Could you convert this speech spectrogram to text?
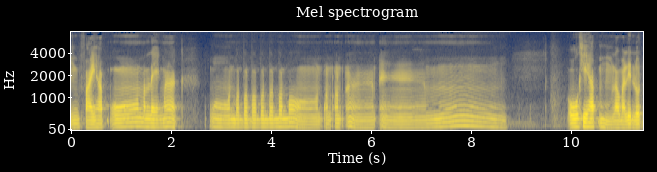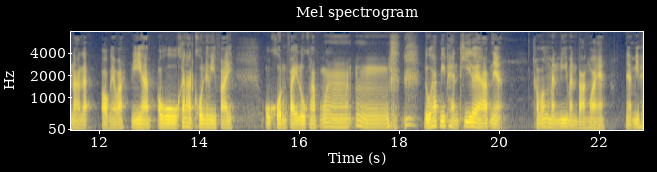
มไฟครับอ๋อมันแรงมากมอนบอนบอนบอนบอนบอนบอนบอนออนออนอ่านอ่านโอเคครับ อืม เรามาเล่นรถนานละออกไงวะ นี่ครับ โอ้ขนาดคนยังมีไฟ โอ้คนไฟลุกครับว่าอืมดูครับมีแผนที่ด้วยครับ เนี่ยคำว่ามันนี่มันบางไว้ฮะ เนี่ยมีแผ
